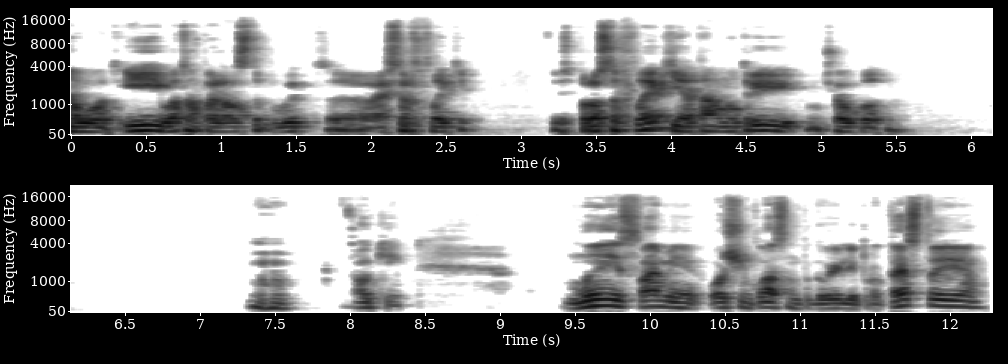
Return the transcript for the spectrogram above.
вот, и вот вам, пожалуйста, будет э, assert flaky. То есть просто флеки, а там внутри ничего угодно. Окей. Мы с вами очень классно поговорили про тесты.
